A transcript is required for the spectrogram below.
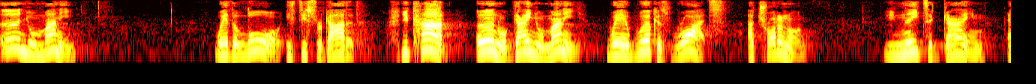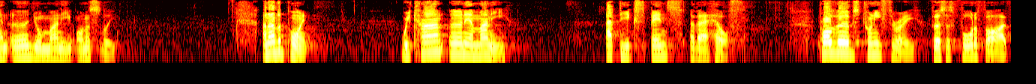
earn your money where the law is disregarded. You can't earn or gain your money where workers' rights are trodden on. You need to gain and earn your money honestly. Another point. We can't earn our money at the expense of our health. Proverbs 23 verses 4 to 5.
